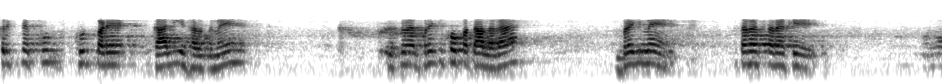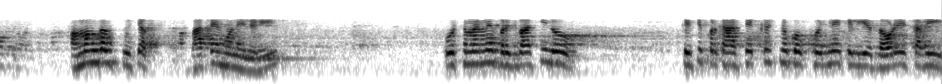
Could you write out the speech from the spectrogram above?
कृष्ण खुद खुद पड़े काली हर्द में उसमें ब्रज को पता लगा। ब्रज में तरह तरह के अमंगल सूचक बातें होने लगी। उस समय में ब्रजवासी लोग किसी प्रकार से कृष्ण को खोजने के लिए दौड़े सभी।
